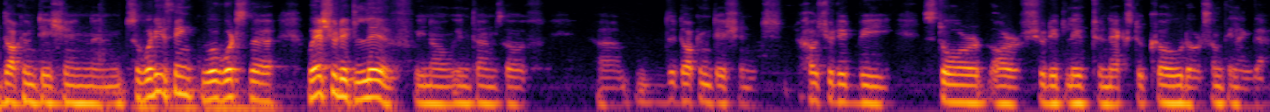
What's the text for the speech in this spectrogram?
documentation and so what do you think what's the where should it live you know in terms of um, the documentation? How should it be stored or should it live to next to code or something like that?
